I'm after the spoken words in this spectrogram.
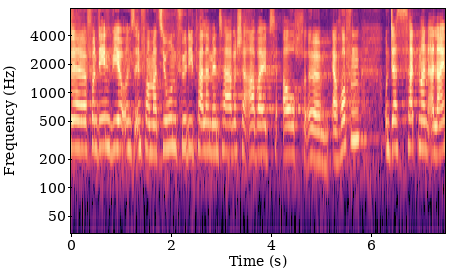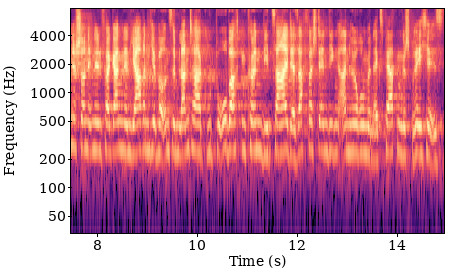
äh, von denen wir uns Informationen für die parlamentarische Arbeit auch äh, erhoffen. Und das hat man alleine schon in den vergangenen Jahren hier bei uns im Landtag gut beobachten können. Die Zahl der Sachverständigenanhörungen und Expertengespräche ist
